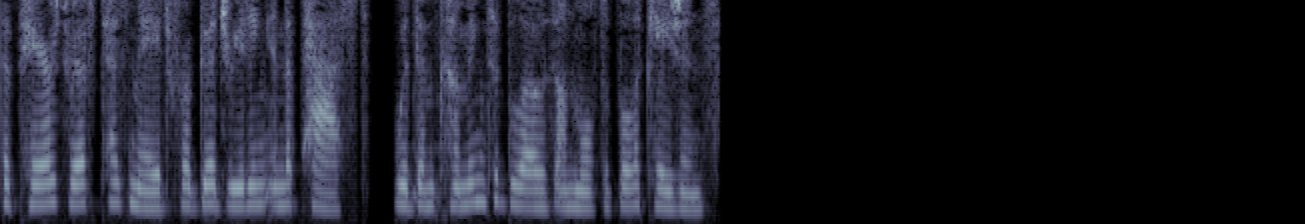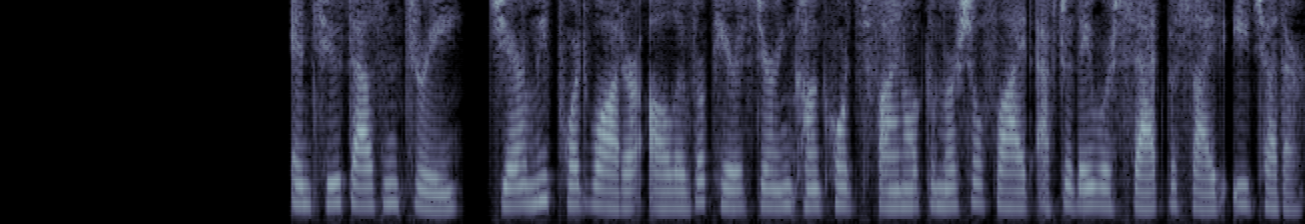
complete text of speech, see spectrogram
The pair's rift has made for good reading in the past, with them coming to blows on multiple occasions. In 2003, Jeremy poured water all over Piers during Concorde's final commercial flight after they were sat beside each other.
